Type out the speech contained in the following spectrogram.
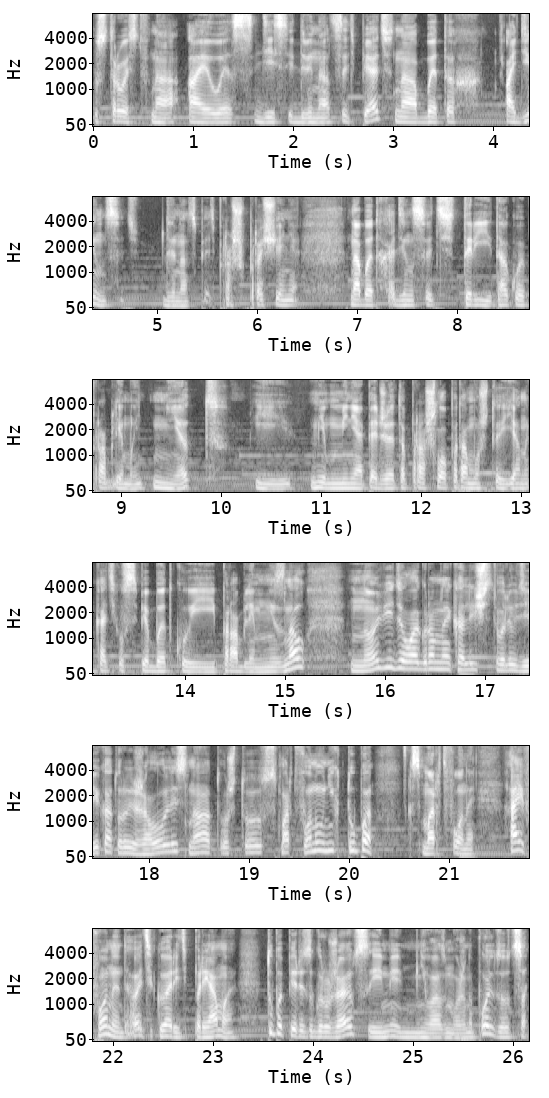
устройств на iOS 10.12.5, на бетах 11 12.5, прошу прощения. На бетах 11.3 такой проблемы нет. И мимо меня, опять же, это прошло, потому что я накатил себе бетку и проблем не знал, но видел огромное количество людей, которые жаловались на то, что смартфоны у них тупо смартфоны. Айфоны, давайте говорить прямо, тупо перезагружаются, ими невозможно пользоваться.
